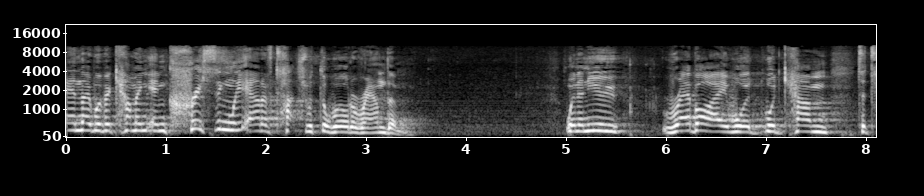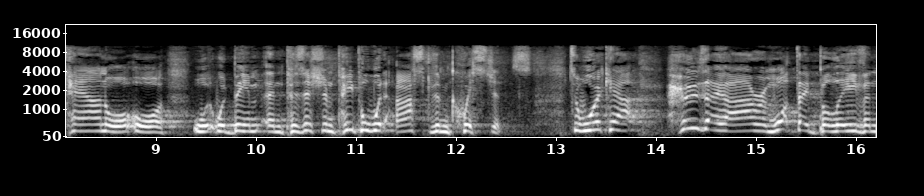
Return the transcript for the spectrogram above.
and they were becoming increasingly out of touch with the world around them. When a new rabbi would, would come to town or, or would be in, in position, people would ask them questions to work out who they are and what they believe and,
